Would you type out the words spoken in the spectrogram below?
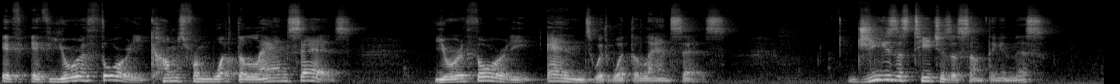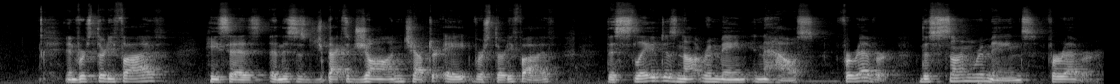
If, if your authority comes from what the land says, your authority ends with what the land says. Jesus teaches us something in this. In verse 35, he says, and this is back to John chapter 8, verse 35 the slave does not remain in the house forever, the son remains forever.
